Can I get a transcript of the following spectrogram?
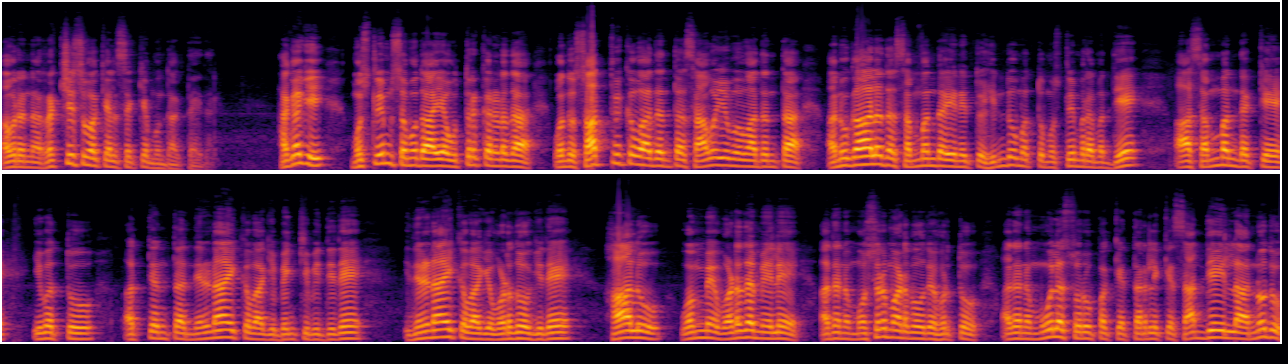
ಅವರನ್ನು ರಕ್ಷಿಸುವ ಕೆಲಸಕ್ಕೆ ಮುಂದಾಗ್ತಾ ಇದ್ದಾರೆ. ಹಾಗಾಗಿ ಮುಸ್ಲಿಂ ಸಮುದಾಯ ಉತ್ತರ ಕನ್ನಡದ ಒಂದು ಸಾತ್ವಿಕವಾದಂಥ, ಸಾವಯವವಾದಂಥ ಅನುಗಾಲದ ಸಂಬಂಧ ಏನಿತ್ತು ಹಿಂದೂ ಮತ್ತು ಮುಸ್ಲಿಮರ ಮಧ್ಯೆ, ಆ ಸಂಬಂಧಕ್ಕೆ ಇವತ್ತು ಅತ್ಯಂತ ನಿರ್ಣಾಯಕವಾಗಿ ಬೆಂಕಿ ಬಿದ್ದಿದೆ, ನಿರ್ಣಾಯಕವಾಗಿ ಒಡೆದೋಗಿದೆ. ಹಾಲು ಒಮ್ಮೆ ಒಡೆದ ಮೇಲೆ ಅದನ್ನು ಮೊಸರು ಮಾಡಬಹುದೇ ಹೊರತು ಅದನ್ನು ಮೂಲ ಸ್ವರೂಪಕ್ಕೆ ತರಲಿಕ್ಕೆ ಸಾಧ್ಯ ಇಲ್ಲ ಅನ್ನೋದು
